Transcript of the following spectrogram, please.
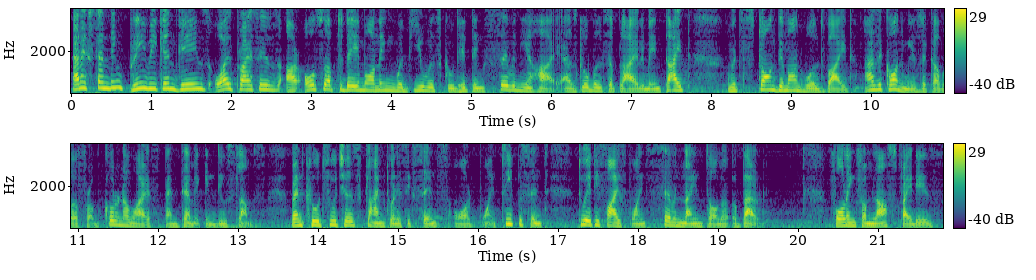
And extending pre-weekend gains, oil prices are also up today morning with US crude hitting seven-year high as global supply remained tight with strong demand worldwide as economies recover from coronavirus pandemic-induced slumps. Brent crude futures climbed 26 cents or 0.3% to $85.79 a barrel, falling from last Friday's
